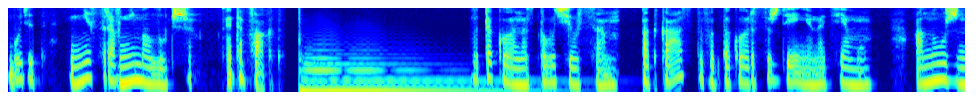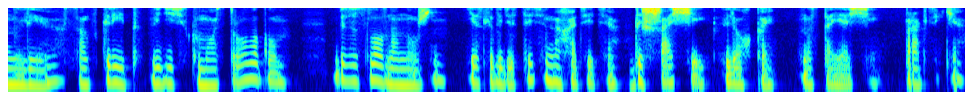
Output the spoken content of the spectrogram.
будет несравнимо лучше. Это факт. Вот такой у нас получился подкаст, вот такое рассуждение на тему, а нужен ли санскрит ведическому астрологу? Безусловно, нужен. если вы действительно хотите дышащей, легкой, настоящей практики.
